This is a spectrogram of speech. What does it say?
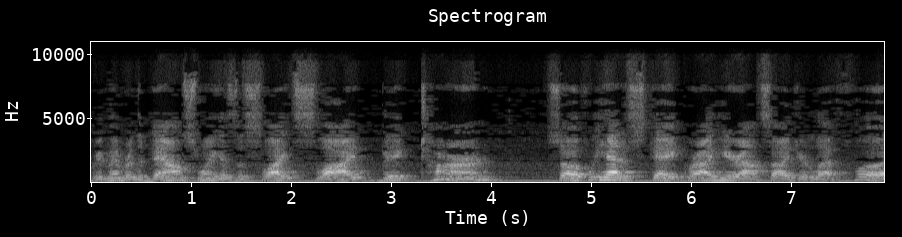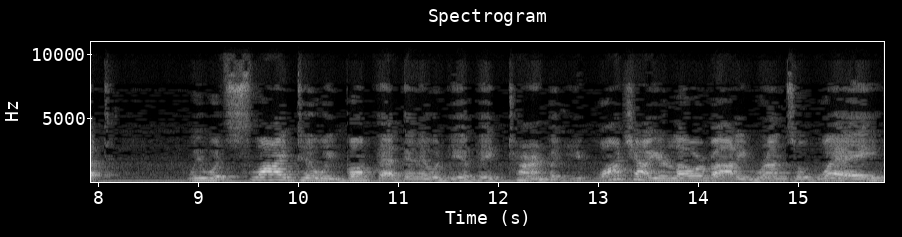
Remember, the downswing is a slight slide, big turn. So if we had a stake right here outside your left foot, we would slide till we bump that, then it would be a big turn. But you, watch how your lower body runs away.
